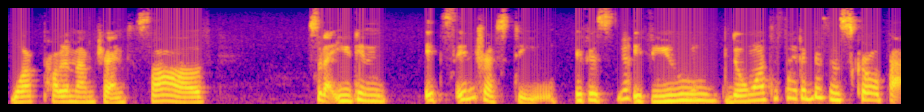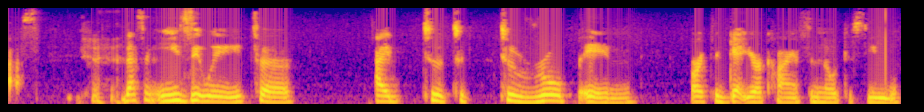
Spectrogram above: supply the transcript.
what problem I'm trying to solve so that you can, it's interest to you. If it's, yeah. if you don't want to start a business, scroll past. That's an easy way to, I, to, to, to rope in or to get your clients to notice you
